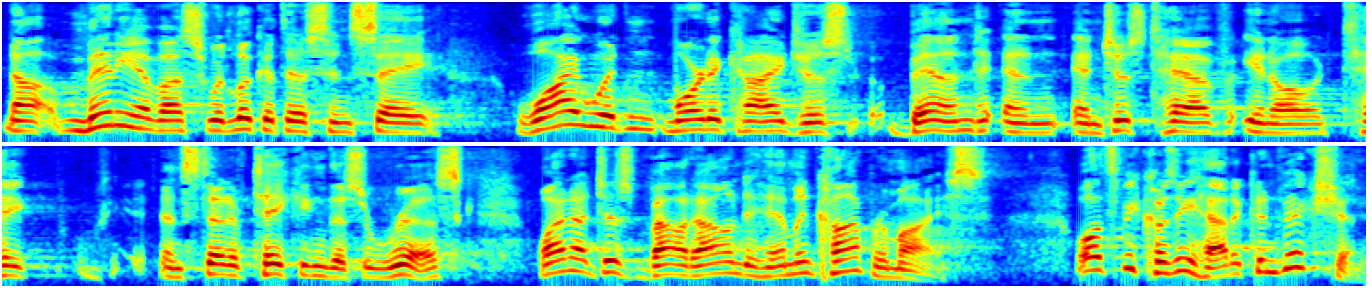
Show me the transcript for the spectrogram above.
Now, many of us would look at this and say, why wouldn't Mordecai just bend and, and just have, you know, take instead of taking this risk, why not just bow down to him and compromise? Well, it's because he had a conviction.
